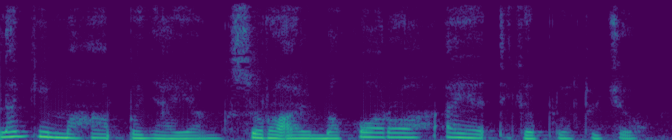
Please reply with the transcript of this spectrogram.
lagi Maha penyayang surah al-baqarah ayat 37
